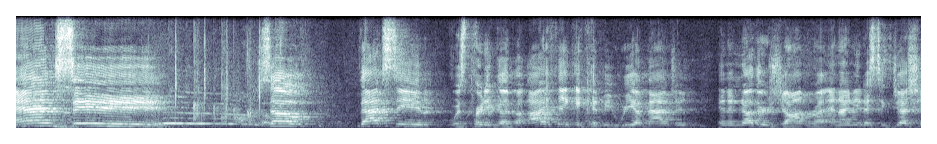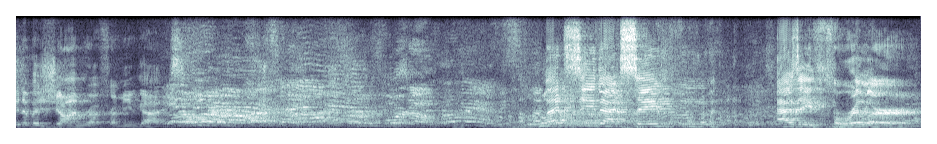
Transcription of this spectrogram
And scene! So, that scene was pretty good, but I think it could be reimagined in another genre, and I need a suggestion of a genre from you guys. Let's see that same as a thriller.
